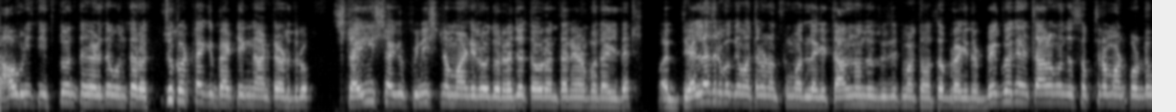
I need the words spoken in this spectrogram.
ಯಾವ ರೀತಿ ಇತ್ತು ಅಂತ ಹೇಳಿದ್ರೆ ಒಂಥರ ಅಚ್ಚುಕಟ್ಟಾಗಿ ಬ್ಯಾಟಿಂಗ್ನ ಆಟ ಆಡಿದ್ರು. ಸ್ಟೈಲಿಶ್ ಆಗಿ ಫಿನಿಶ್ನ ಮಾಡಿರೋದು ರಜತ್ ಅವ್ರು ಅಂತಾನೆ ಹೇಳ್ಬೋದಾಗಿದೆ. ಅದೆಲ್ಲದ್ರ ಬಗ್ಗೆ ಅದಕ್ಕೂ ಮೊದಲಾಗಿ. ಚಾನಲ್ ಒಂದು ವಿಸಿಟ್ ಮಾಡ್ತಾ ಹೊಸಬ್ರಾಗಿದ್ರೆ. ಬೇಗ ಬೇಗ ಚಾನಲ್ ಒಂದು ಸಬ್ಸ್ಕ್ರೈಬ್ ಮಾಡ್ಕೊಂಡು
